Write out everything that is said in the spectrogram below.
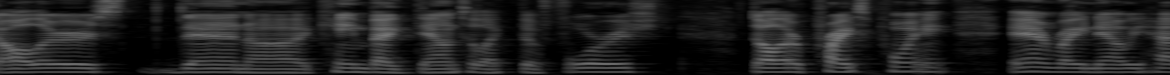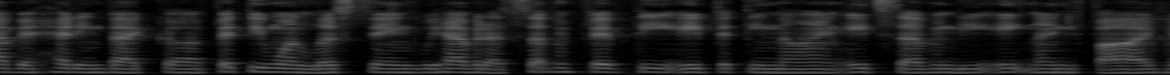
dollars. Then uh, it came back down to like the four-ish dollar price point, and right now we have it heading back uh, 51 listings. We have it at 750, 859, 870, 895,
